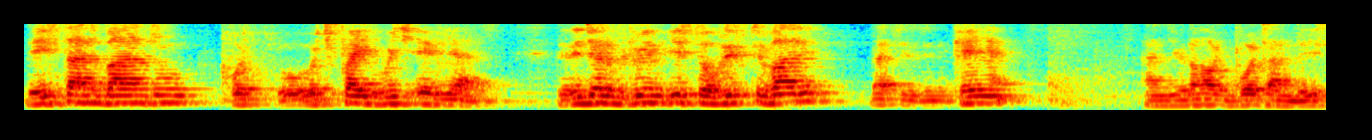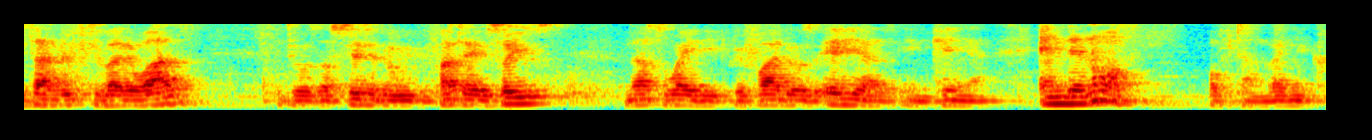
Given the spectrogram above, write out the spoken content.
the Eastern Bantu, which occupied which areas? The region between east of Rift Valley, that is in Kenya, and you know how important the Eastern Rift Valley was. It was associated with fertile soils. That's why they prefer those areas in Kenya. And the north of Tanganyika.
